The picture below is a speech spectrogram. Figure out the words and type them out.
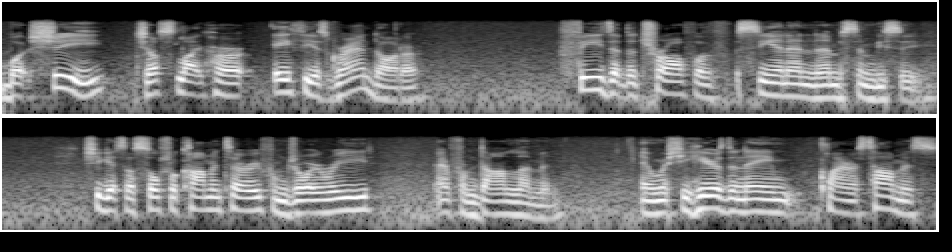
But she, just like her atheist granddaughter, feeds at the trough of CNN and MSNBC. She gets her social commentary from Joy Reid and from Don Lemon. And when she hears the name Clarence Thomas,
